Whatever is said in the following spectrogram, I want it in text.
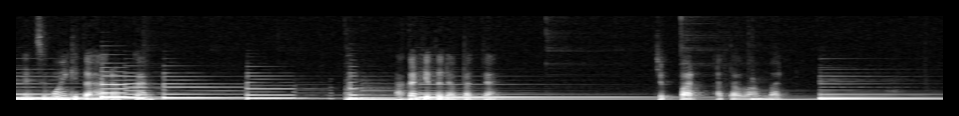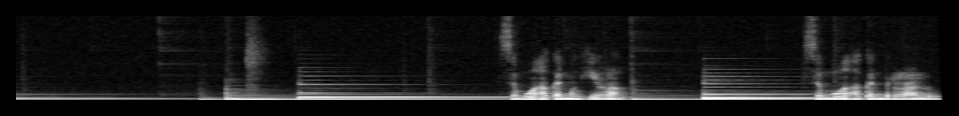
dan semua yang kita harapkan akan kita dapatkan, cepat atau lambat. Semua akan menghilang, semua akan berlalu,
